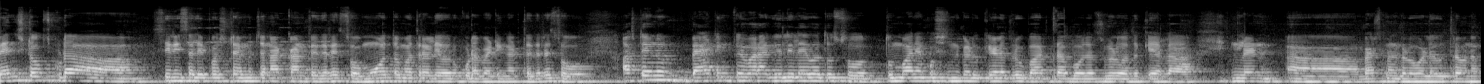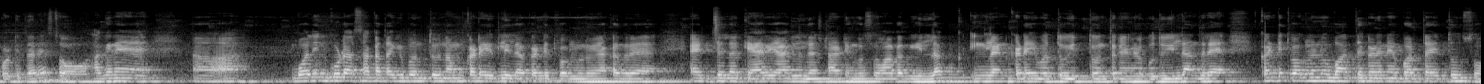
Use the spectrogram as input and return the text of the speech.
ಬೆನ್ ಸ್ಟೋಕ್ಸ್ ಕೂಡ ಸೀರೀಸಲ್ಲಿ ಫಸ್ಟ್ ಟೈಮ್ ಚೆನ್ನಾಗಿ ಕಾಣ್ತಾ ಇದ್ದಾರೆ ಸೊ ಮೂವತ್ತೊಂಬತ್ತರಲ್ಲಿ ಅವರು ಕೂಡ ಬ್ಯಾಟಿಂಗ್ ಆಡ್ತಾ ಇದ್ದಾರೆ ಸೊ ಅಷ್ಟೇನು ಬ್ಯಾಟಿಂಗ್ ಫೇವರ್ ಆಗಿರಲಿಲ್ಲ ಇವತ್ತು. ಸೊ ತುಂಬಾ ಕ್ವಶನ್ಗಳು ಕೇಳಿದ್ರು. ಭಾರತದ ಬೌಲರ್ಸ್ಗಳು ಅದಕ್ಕೆ ಎಲ್ಲ ಇಂಗ್ಲೆಂಡ್ ಬ್ಯಾಟ್ಸ್ಮನ್ಗಳು ಒಳ್ಳೆ ಉತ್ತರವನ್ನು ಕೊಟ್ಟಿದ್ದಾರೆ. ಸೊ ಹಾಗೆಯೇ ಬೌಲಿಂಗ್ ಕೂಡ ಸಖತ್ತಾಗಿ ಬಂತು. ನಮ್ಮ ಕಡೆ ಇರಲಿಲ್ಲ ಖಂಡಿತವಾಗ್ಲೂ. ಯಾಕಂದರೆ ಎಡ್ಜ್ ಎಲ್ಲ ಕ್ಯಾರಿ ಆಗಲಿಲ್ಲ ಸ್ಟಾರ್ಟಿಂಗು ಸೊ ಹಾಗಾಗಿ ಲಕ್ ಇಂಗ್ಲೆಂಡ್ ಕಡೆ ಇವತ್ತು ಇತ್ತು ಅಂತಲೇ ಹೇಳ್ಬೋದು. ಇಲ್ಲಾಂದರೆ ಖಂಡಿತವಾಗ್ಲೂ ಭಾರತ ಕಡೆನೇ ಬರ್ತಾ ಇತ್ತು. ಸೊ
